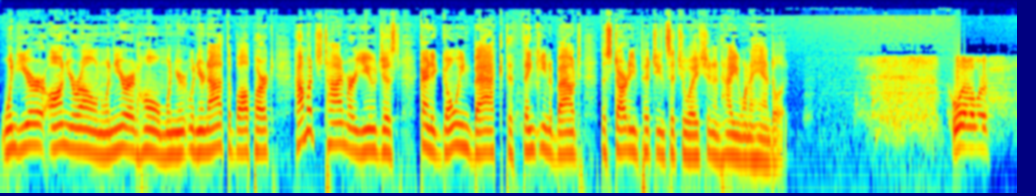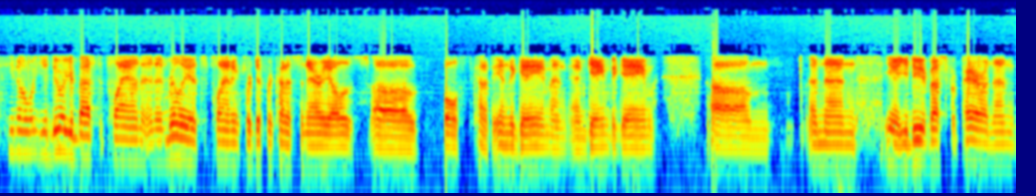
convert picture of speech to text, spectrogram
when you're on your own, when you're at home, when you're when you're not at the ballpark? How much time are you just kind of going back to thinking about the starting pitching situation and how you want to handle it? Well, we're you know you do your best to plan, and then really it's planning for different kind of scenarios. Uh, both kind of in the game and, and game to game. Um, and then you know you do your best to prepare, and then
